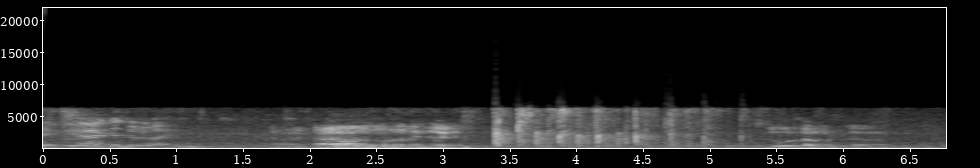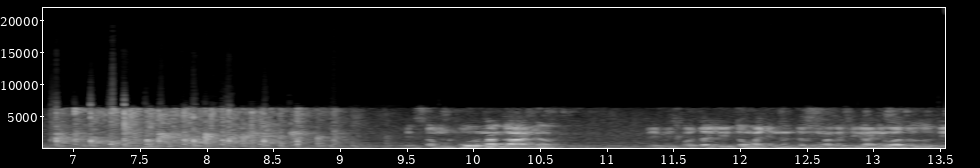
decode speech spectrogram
हे काय जोरदार त्यांच्यासाठी जोरदार म्हटलं हे संपूर्ण गाणं हे मी स्वतः लिहितो माझी नंतर मागाशी गाणी वाजत होती.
